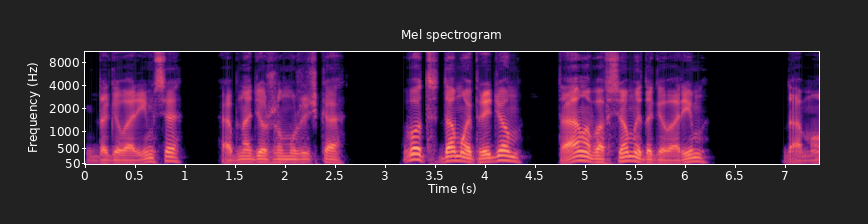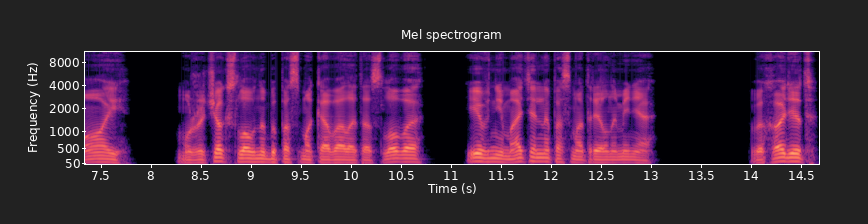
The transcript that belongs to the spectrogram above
Договоримся, обнадежил мужичка. Вот домой придем, там обо всем и договорим. Домой. Мужичок словно бы посмаковал это слово и внимательно посмотрел на меня. «Выходит,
